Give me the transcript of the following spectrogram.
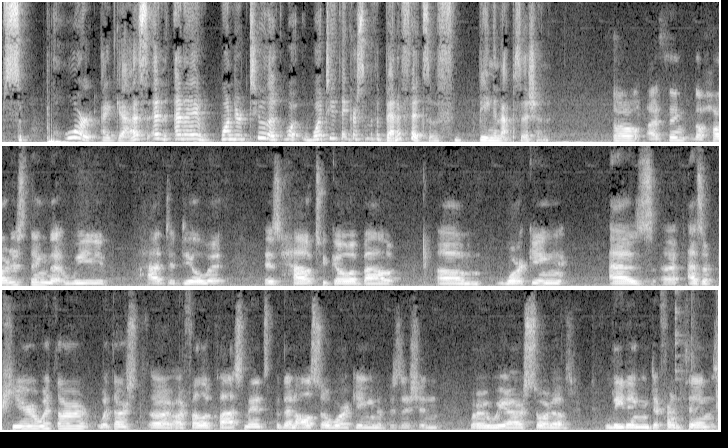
support, I guess? And, and I wonder too, like, what, what do you think are some of the benefits of being in that position? So I think the hardest thing that we've had to deal with is how to go about um, working as a, as a peer with our with our uh, our fellow classmates, but then also working in a position where we are sort of leading different things.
